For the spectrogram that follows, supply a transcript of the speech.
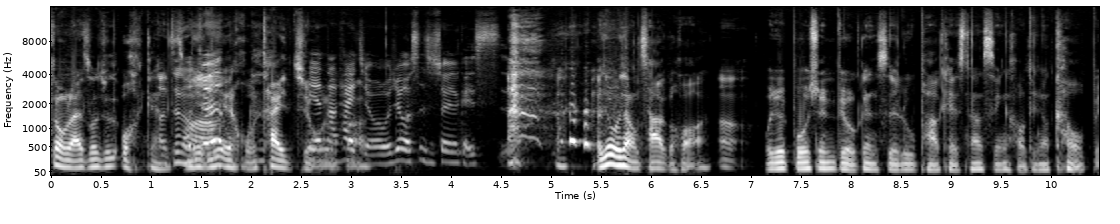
对我们来说就是哇，真的你也活太久，天哪，太久了！我觉得我四十岁就可以死。而且我想插个话，嗯。我觉得博轩比我更适合录 podcast，他声音好听到靠背。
